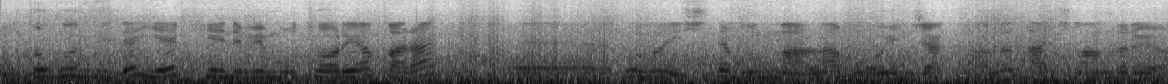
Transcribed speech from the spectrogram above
Moto Guzzi de yepyeni bir motor yaparak eee, bunu işte bunlarla, bu oyuncaklarla taçlandırıyor.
